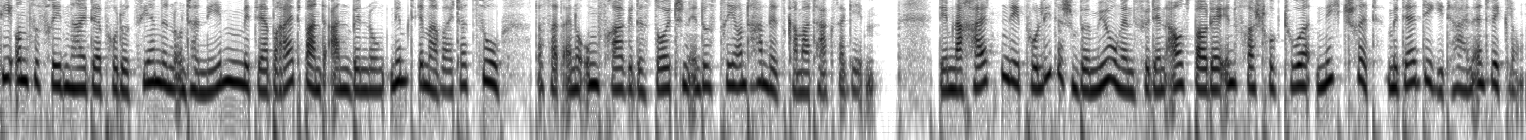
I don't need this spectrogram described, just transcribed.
Die Unzufriedenheit der produzierenden Unternehmen mit der Breitbandanbindung nimmt immer weiter zu. Das hat eine Umfrage des Deutschen Industrie- und Handelskammertags ergeben. Demnach halten die politischen Bemühungen für den Ausbau der Infrastruktur nicht Schritt mit der digitalen Entwicklung.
